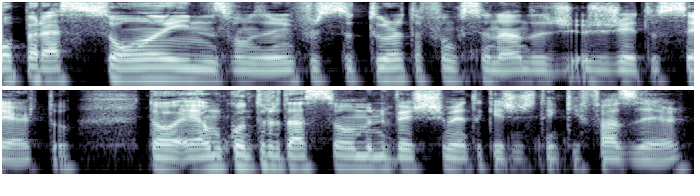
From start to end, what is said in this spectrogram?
operações, vamos dizer, a infraestrutura está funcionando do jeito certo. Então, é uma contratação, um investimento que a gente tem que fazer.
